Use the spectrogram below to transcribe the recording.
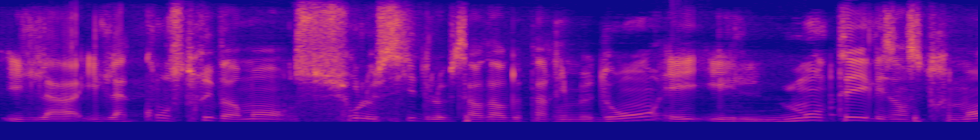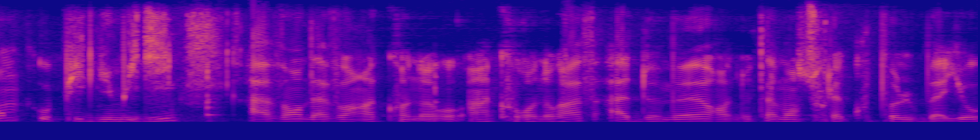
il a il construit vraiment sur le site de l'Observatoire de Paris Meudon et il montait les instruments au pic du midi avant d'avoir un, un coronographe à demeure notamment sous la coupole Bayeux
